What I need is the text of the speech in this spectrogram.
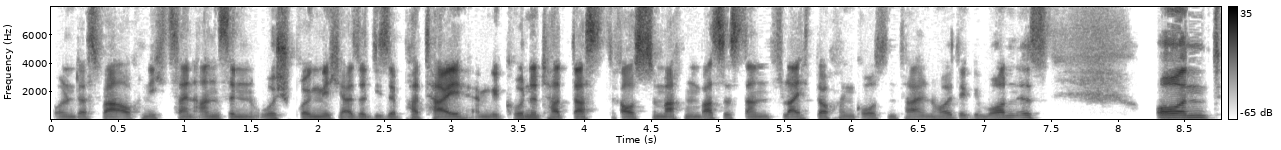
und das war auch nicht sein Ansinnen ursprünglich, also diese Partei ähm, gegründet hat, das draus zu machen, was es dann vielleicht doch in großen Teilen heute geworden ist. Und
